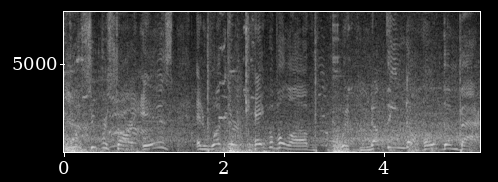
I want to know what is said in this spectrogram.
who a superstar is and what they're capable of with nothing to hold them back.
